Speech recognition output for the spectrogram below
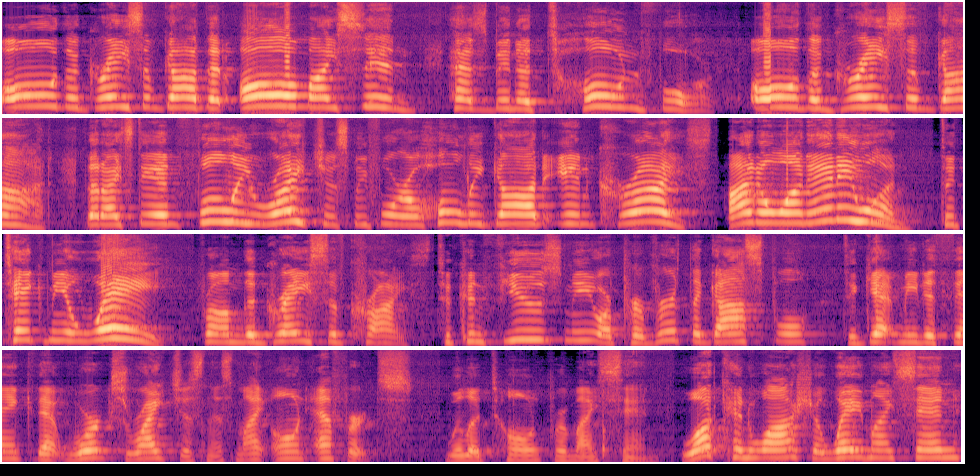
Oh, the grace of God that all my sin has been atoned for. Oh, the grace of God that I stand fully righteous before a holy God in Christ. I don't want anyone to take me away from the grace of Christ, to confuse me or pervert the gospel, to get me to think that works righteousness, my own efforts, will atone for my sin. What can wash away my sin?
